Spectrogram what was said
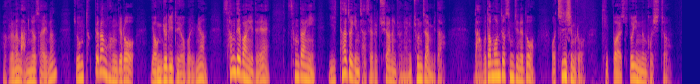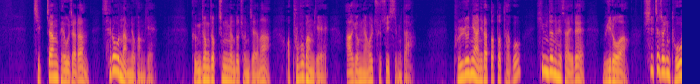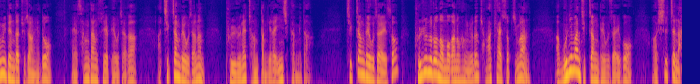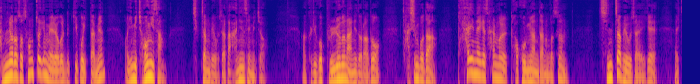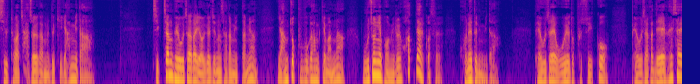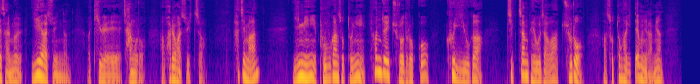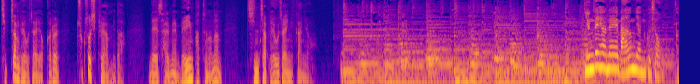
아, 그러나 남녀 사이는 좀 특별한 관계로 연결이 되어버리면 상대방에 대해 상당히 이타적인 자세를 취하는 경향이 존재합니다. 나보다 먼저 승진해도 어, 진심으로 기뻐할 수도 있는 것이죠. 직장 배우자란 새로운 남녀 관계, 긍정적 측면도 존재하나 어, 부부 관계에 악영향을 줄 수 있습니다. 불륜이 아니라 떳떳하고 힘든 회사 일에 위로와 실제적인 도움이 된다 주장해도 상당수의 배우자가 아, 직장 배우자는 불륜의 전 단계라 인식합니다. 직장 배우자에서 불륜으로 넘어가는 확률은 정확히 알 수 없지만 아, 무늬만 직장 배우자이고 어, 실제 남녀로서 성적인 매력을 느끼고 있다면 어, 이미 정의상 직장 배우자가 아닌 셈이죠. 아, 그리고 불륜은 아니더라도 자신보다 타인에게 삶을 더 공유한다는 것은 진짜 배우자에게 질투와 좌절감을 느끼게 합니다. 직장 배우자라 여겨지는 사람이 있다면 양쪽 부부가 함께 만나 우정의 범위를 확대할 것을 권해드립니다. 배우자의 오해도 풀 수 있고 배우자가 내 회사의 삶을 이해할 수 있는 기회의 장으로 활용할 수 있죠. 하지만 이미 부부간 소통이 현저히 줄어들었고 그 이유가 직장 배우자와 주로 소통하기 때문이라면 직장 배우자의 역할을 축소시켜야 합니다. 내 삶의 메인 파트너는 진짜 배우자이니까요. 윤대현의 마음연구소.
